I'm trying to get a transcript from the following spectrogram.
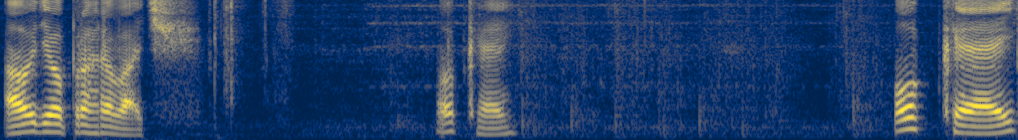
Аудіопрогравач. Окей. Окей.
